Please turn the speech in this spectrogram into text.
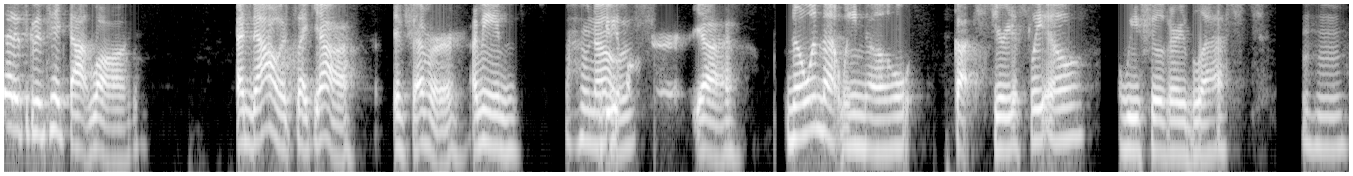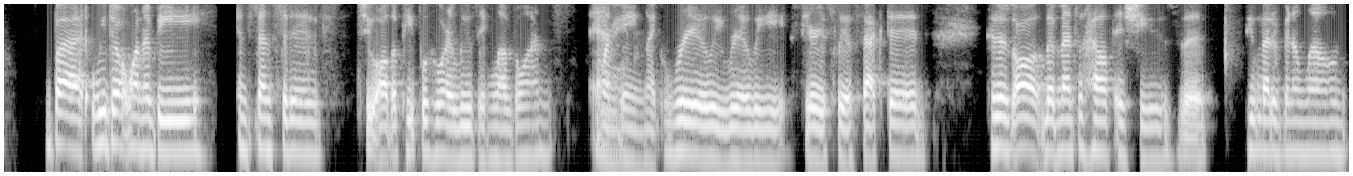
that it's going to take that long. And now it's like, yeah, if ever. I mean, Who knows? yeah. No one that we know got seriously ill. We feel very blessed, hmm but we don't want to be insensitive to all the people who are losing loved ones and Right. being like really, really seriously affected. Because there's all the mental health issues, the people that have been alone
